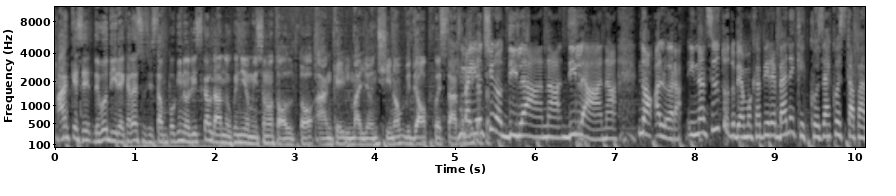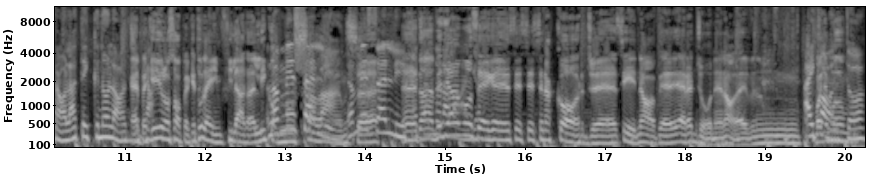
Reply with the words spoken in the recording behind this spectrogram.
Anche se devo dire che adesso si sta un pochino riscaldando, quindi io mi sono tolto anche il maglioncino. Vi do questa Il maglioncino di lana, di lana. No, allora, innanzitutto dobbiamo capire bene che cos'è questa parola tecnologica. Eh, perché io lo so, perché tu l'hai infilata lì L'ho con messa lì, l'ho messa lì, Eh, la vediamo se, se- se se ne accorge. Sì, no, eh, hai ragione. No, eh, mm, Hai colto?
